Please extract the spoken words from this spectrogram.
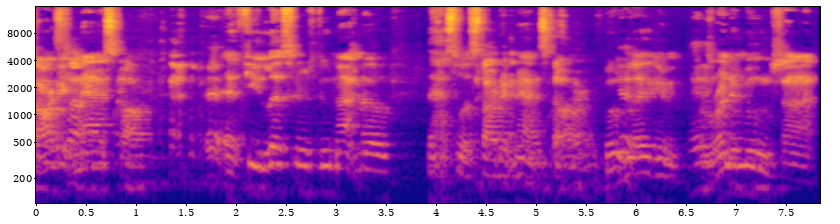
started NASCAR. If you listeners do not know, that's what started NASCAR. Bootlegging, Yeah. running moonshine.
